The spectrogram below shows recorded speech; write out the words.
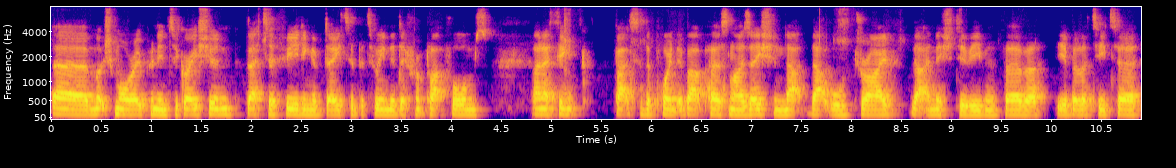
uh, much more open integration, better feeding of data between the different platforms, and I think back to the point about personalization, that that will drive that initiative even further. The ability to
